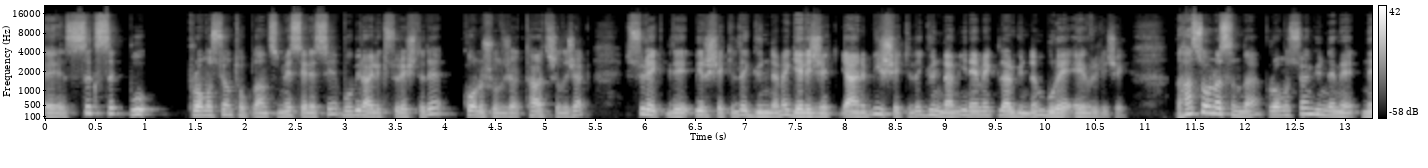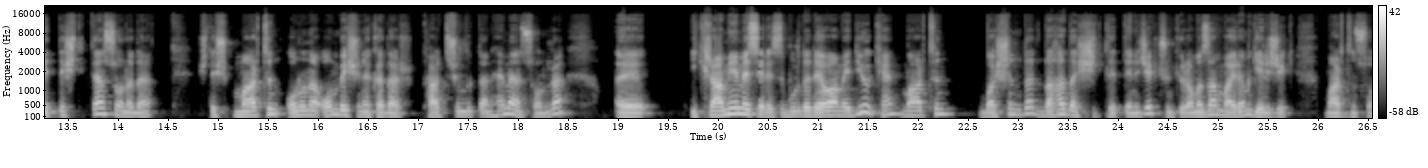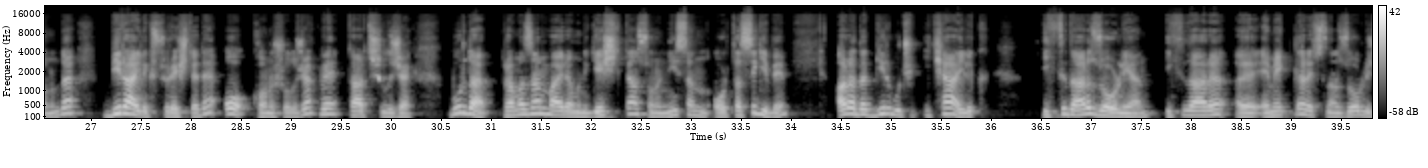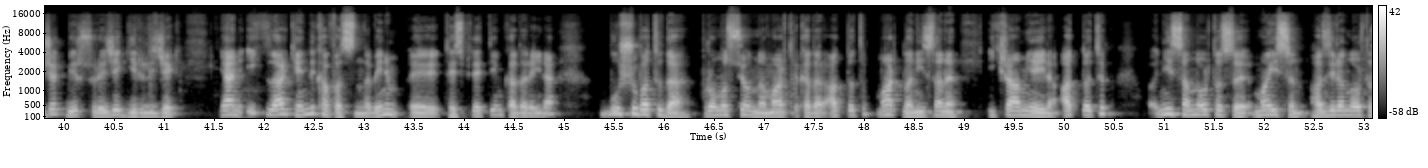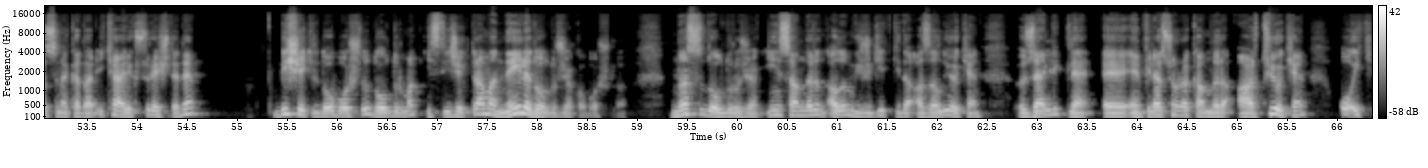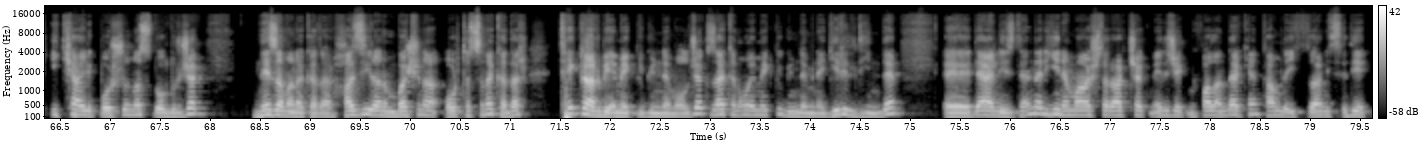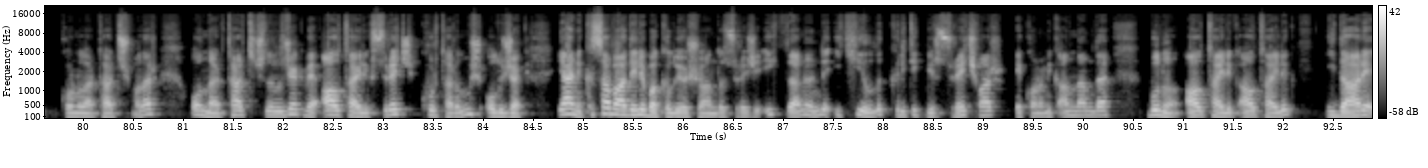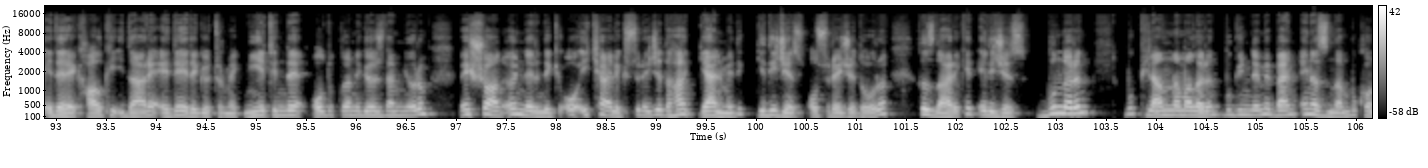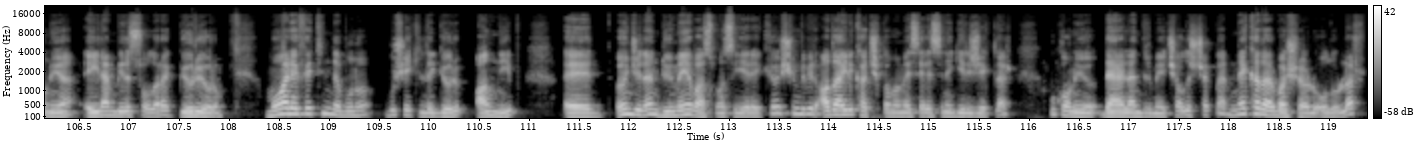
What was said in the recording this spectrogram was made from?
e, sık sık bu promosyon toplantısı meselesi bu bir aylık süreçte de konuşulacak, tartışılacak. Sürekli bir şekilde gündeme gelecek. Yani bir şekilde gündem yine emekliler gündemi buraya evrilecek. Daha sonrasında promosyon gündemi netleştikten sonra da işte Mart'ın 10'una 15'ine kadar tartışıldıktan hemen sonra e, ikramiye meselesi burada devam ediyorken Mart'ın başında daha da şiddetlenecek. Çünkü Ramazan bayramı gelecek Mart'ın sonunda. Bir aylık süreçte de o konuşulacak ve tartışılacak. Burada Ramazan bayramını geçtikten sonra Nisan'ın ortası gibi arada bir buçuk iki aylık iktidarı zorlayan, iktidarı e, emekliler açısından zorlayacak bir sürece girilecek. Yani iktidar kendi kafasında benim e, tespit ettiğim kadarıyla bu Şubat'ı da promosyonla Mart'a kadar atlatıp Mart'la Nisan'ı ikramiye ile atlatıp Nisan'ın ortası, Mayıs'ın, Haziran'ın ortasına kadar iki aylık süreçte de bir şekilde o boşluğu doldurmak isteyecektir ama neyle dolduracak o boşluğu? Nasıl dolduracak? İnsanların alım gücü gitgide azalıyorken özellikle e, enflasyon rakamları artıyorken o iki, iki aylık boşluğu nasıl dolduracak? Ne zamana kadar? Haziran'ın başına ortasına kadar tekrar bir emekli gündemi olacak. Zaten o emekli gündemine girildiğinde e, değerli izleyenler yine maaşlar artacak mı edecek mi falan derken tam da iktidarın istediği konular tartışmalar onlar tartışılacak ve 6 aylık süreç kurtarılmış olacak. Yani kısa vadeli bakılıyor şu anda sürece. İktidarın önünde 2 yıllık kritik bir süreç var ekonomik anlamda. Bunu 6 aylık 6 aylık idare ederek, halkı idare ede ede götürmek niyetinde olduklarını gözlemliyorum ve şu an önlerindeki o iki aylık sürece daha gelmedik. Gideceğiz o sürece doğru hızlı hareket edeceğiz. Bunların bu planlamaların bu gündemi ben en azından bu konuya eylem birisi olarak görüyorum. Muhalefetin de bunu bu şekilde görüp anlayıp e, önceden düğmeye basması gerekiyor. Şimdi bir adaylık açıklama meselesine girecekler. Bu konuyu değerlendirmeye çalışacaklar. Ne kadar başarılı olurlar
